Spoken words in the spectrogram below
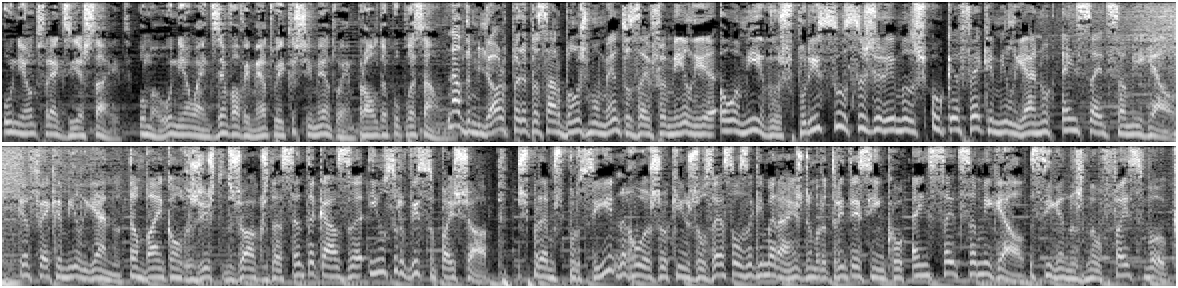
União de Freguesias Sede, uma união em desenvolvimento e crescimento em prol da população. Nada melhor para passar bons momentos em família ou amigos, por isso sugerimos o Café Camiliano em Sede São Miguel. Café Camiliano, também com registro de jogos da Santa Casa e um serviço Pay Shop. Esperamos por si na rua Joaquim José Sousa Guimarães, número 35, em Sede São Miguel. Siga-nos no Facebook.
